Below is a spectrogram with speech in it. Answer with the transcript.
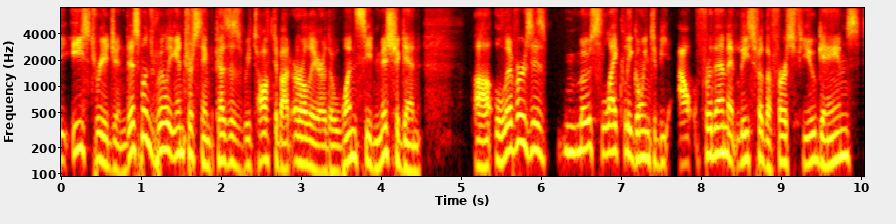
The East region. This one's really interesting because, as we talked about earlier, the one seed Michigan uh, Livers is most likely going to be out for them, at least for the first few games.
